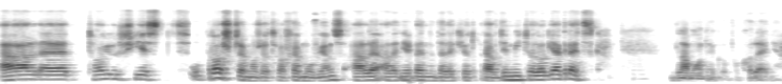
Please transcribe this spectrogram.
ale to już jest, uproszczę może trochę mówiąc, ale, ale nie będę daleki od prawdy, mitologia grecka dla młodego pokolenia.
